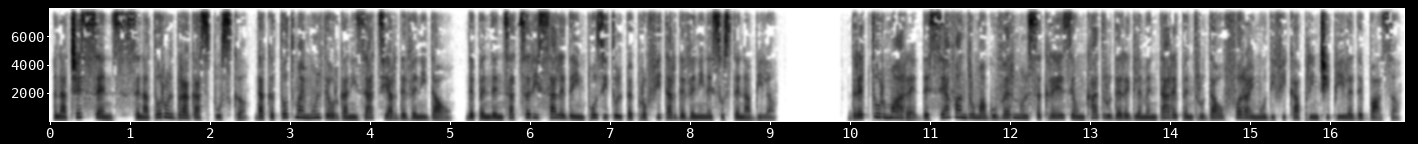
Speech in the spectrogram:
În acest sens, senatorul Brag a spus că, dacă tot mai multe organizații ar deveni DAO, dependența țării sale de impozitul pe profit ar deveni nesustenabilă. Drept urmare, desea va îndruma guvernul să creeze un cadru de reglementare pentru DAO fără a-i modifica principiile de bază.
